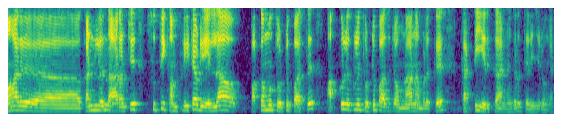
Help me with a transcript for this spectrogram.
மாறு கண்ணுலேருந்து ஆரம்பித்து சுற்றி கம்ப்ளீட்டாக அப்படி எல்லா பக்கமும் தொட்டு பார்த்து அக்குளுக்குள்ளும் தொட்டு பார்த்துட்டோம்னா நம்மளுக்கு கட்டி இருக்கா என்னங்கிறது தெரிஞ்சிருங்க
